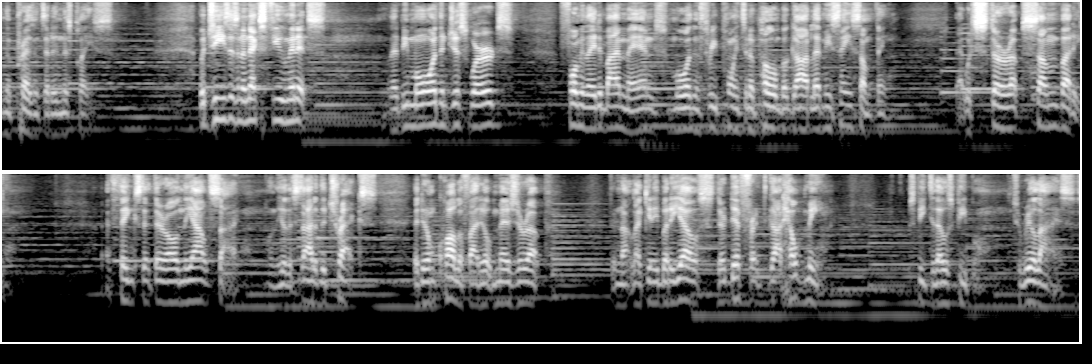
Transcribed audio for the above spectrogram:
and the presence that in this place. But Jesus, in the next few minutes, let be more than just words formulated by a man, more than three points in a poem, but God, let me say something that would stir up somebody that thinks that they're on the outside, on the other side of the tracks, that they don't qualify, they don't measure up. They're not like anybody else, they're different. God, help me speak to those people to realize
